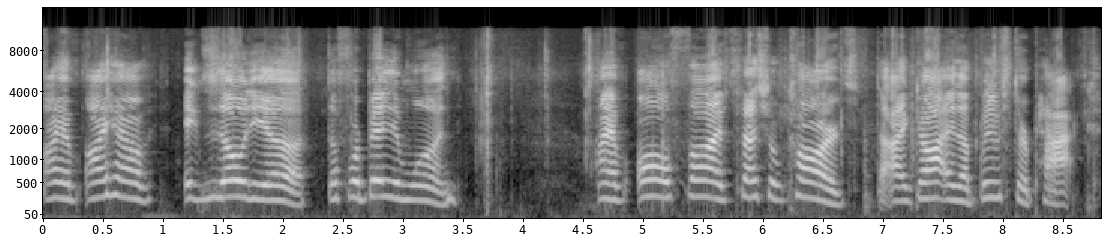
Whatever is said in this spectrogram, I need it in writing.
I have I have Exodia, the Forbidden One. I have all five special cards that I got in a booster pack.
